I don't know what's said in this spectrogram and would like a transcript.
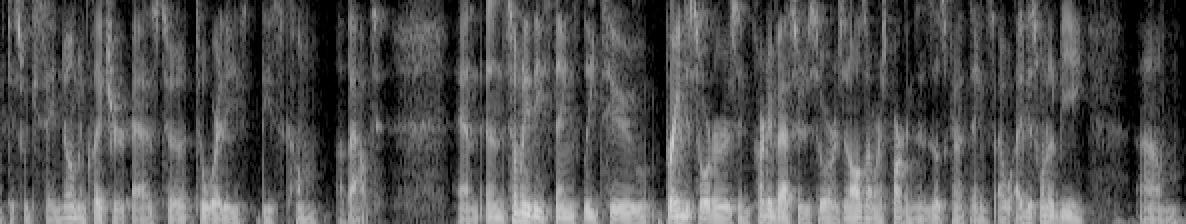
I guess we could say nomenclature as to, to where these these come about. And, and so many of these things lead to brain disorders and cardiovascular disorders and Alzheimer's, Parkinson's, those kind of things. I, I just want to be um,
